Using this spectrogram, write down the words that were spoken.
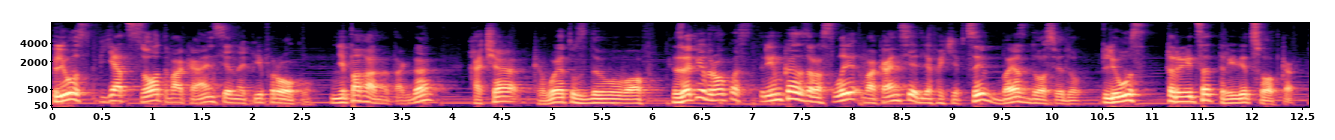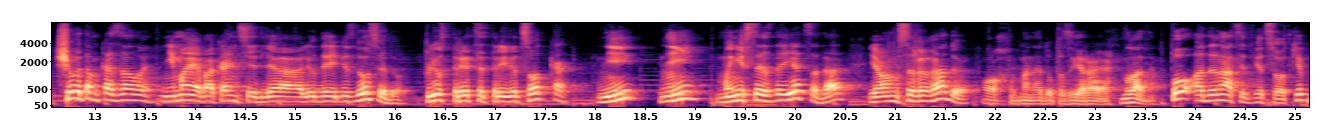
плюс 500 вакансій на півроку. Непогано так, да? Хоча кого я тут здивував. За півроку стрімко зросли вакансії для фахівців без досвіду, плюс 33%. Що ви там казали? Немає вакансій для людей без досвіду? Плюс 33%? Ні? Ні? Мені все здається, да? Я вам все вигадую? Ох, в мене дупа згорає. Ну ладно. По 11%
